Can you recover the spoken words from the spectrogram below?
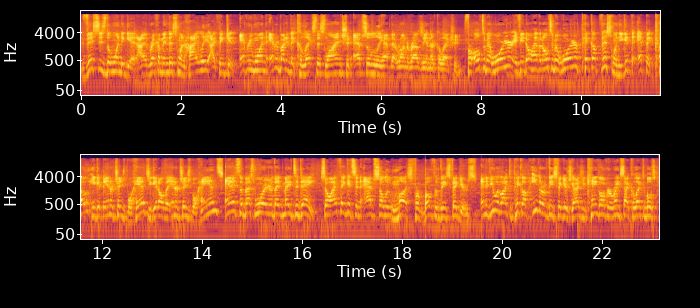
this is the one to get. I recommend this one highly. I think it, everyone, everybody that collects this line should absolutely have that Ronda Rousey in their collection. For Ultimate Warrior, if you don't have an Ultimate Warrior, pick up this one. You get the epic coat, you get the interchangeable heads, you get all the interchangeable hands, and it's the best Warrior they've made to date. So I think it's an absolute must for both of these figures. And if you would like to pick up either of these figures, guys, you can go over to Ringside Collectibles,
